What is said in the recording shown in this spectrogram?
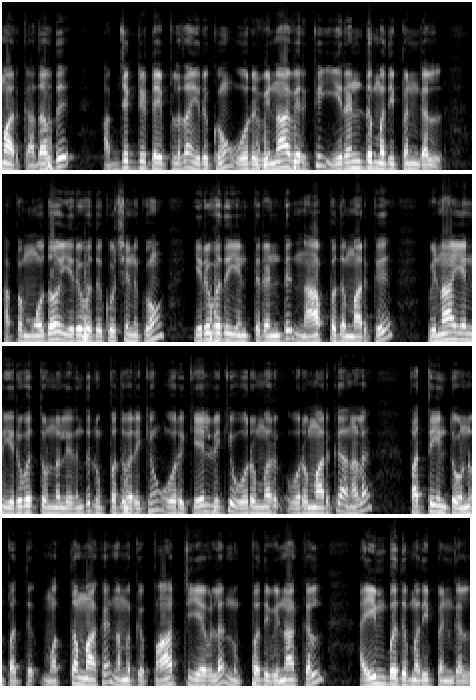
மார்க் அதாவது அப்ஜெக்டிவ் டைப்பில் தான் இருக்கும். ஒரு வினாவிற்கு இரண்டு மதிப்பெண்கள். அப்போ மொதல் இருபது கொஷினுக்கும் இருபது இன்ட்டு ரெண்டு நாற்பது மார்க்கு வினா எண் இருபத்தொன்னுலேருந்து முப்பது வரைக்கும் ஒரு கேள்விக்கு ஒரு மார்க் ஒரு மார்க்கு அதனால் பத்து இன்ட்டு ஒன்று பத்து. மொத்தமாக நமக்கு பார்ட் ஏவில் முப்பது வினாக்கள். ஐம்பது மதிப்பெண்கள்.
